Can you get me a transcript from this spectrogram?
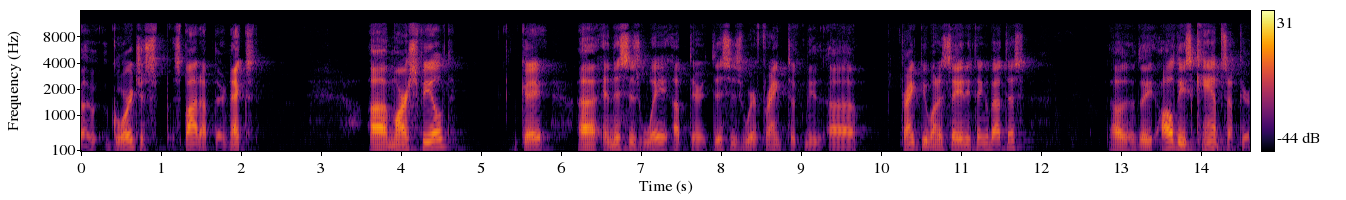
a gorgeous spot up there. Next. Uh, Marshfield, okay, uh, and this is way up there. This is where Frank took me. Frank, do you want to say anything about this? Uh, the, all these camps up here.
